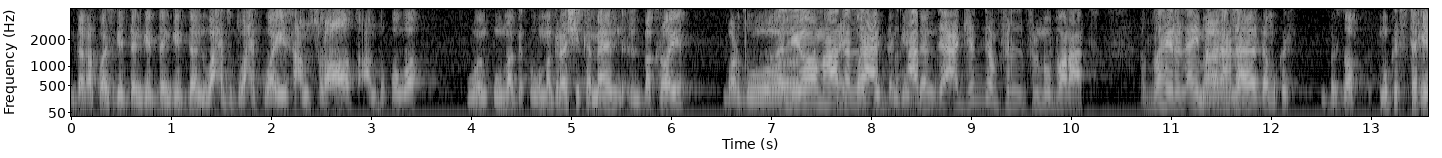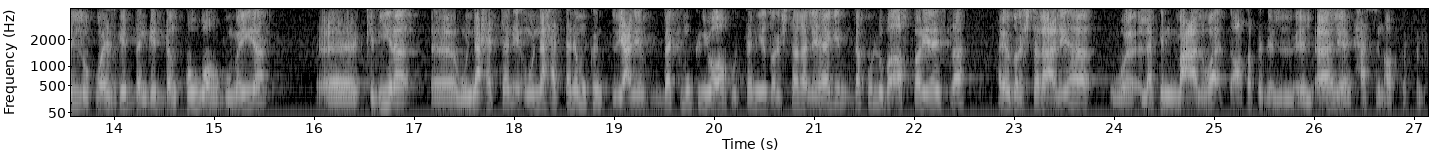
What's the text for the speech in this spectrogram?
مدافع كويس جدا جدا جدا واحد ضد واحد كويس عنده سرعات عنده قوة ومجرشي كمان ال back right برضو اليوم هذا اللاعب أبدع جدا في في المباراة الظهير الأيمن ده, ده ممكن بالظبط ممكن تستغله كويس جدا جدا قوة هجومية. كبيرة والناحية الثانية والناحية الثانية ممكن يعني باك ممكن يقف والثاني يقدر يشتغل يهاجم. ده كله بقى أفكار ياسلا هيقدر يشتغل عليها ولكن مع الوقت أعتقد الأهلي هيتحسن أكتر كمان.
